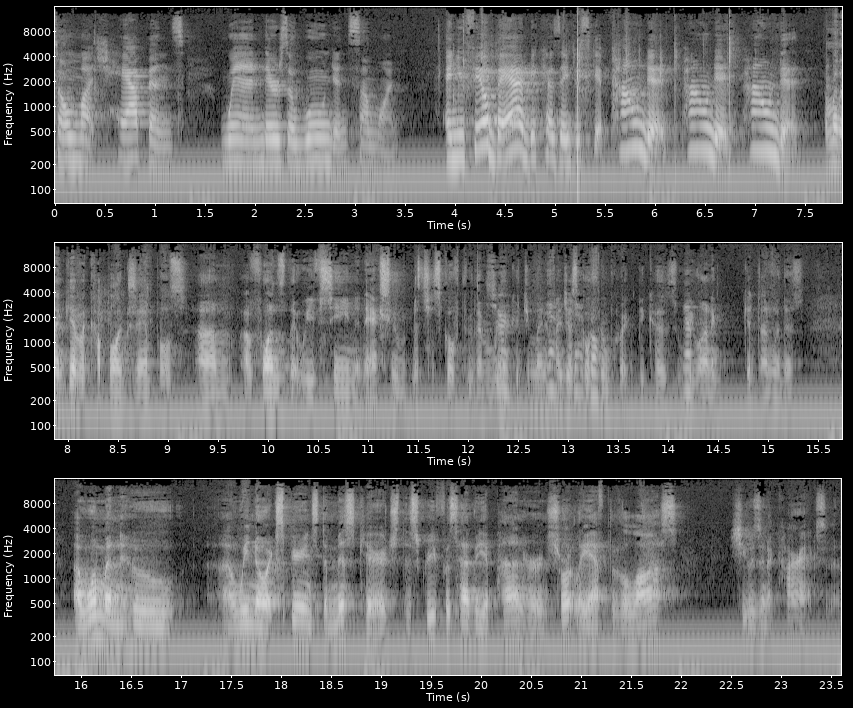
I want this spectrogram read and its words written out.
so much happens when there's a wound in someone. And you feel bad because they just get pounded, pounded, pounded. I'm going to give a couple examples um, of ones that we've seen. And actually, let's just go through them. Sure. Could you mind yeah, if I just yeah, go, go, through them quick because yep. we want to get done with this? A woman who uh, we know experienced a miscarriage. This grief was heavy upon her, and shortly after the loss, she was in a car accident.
